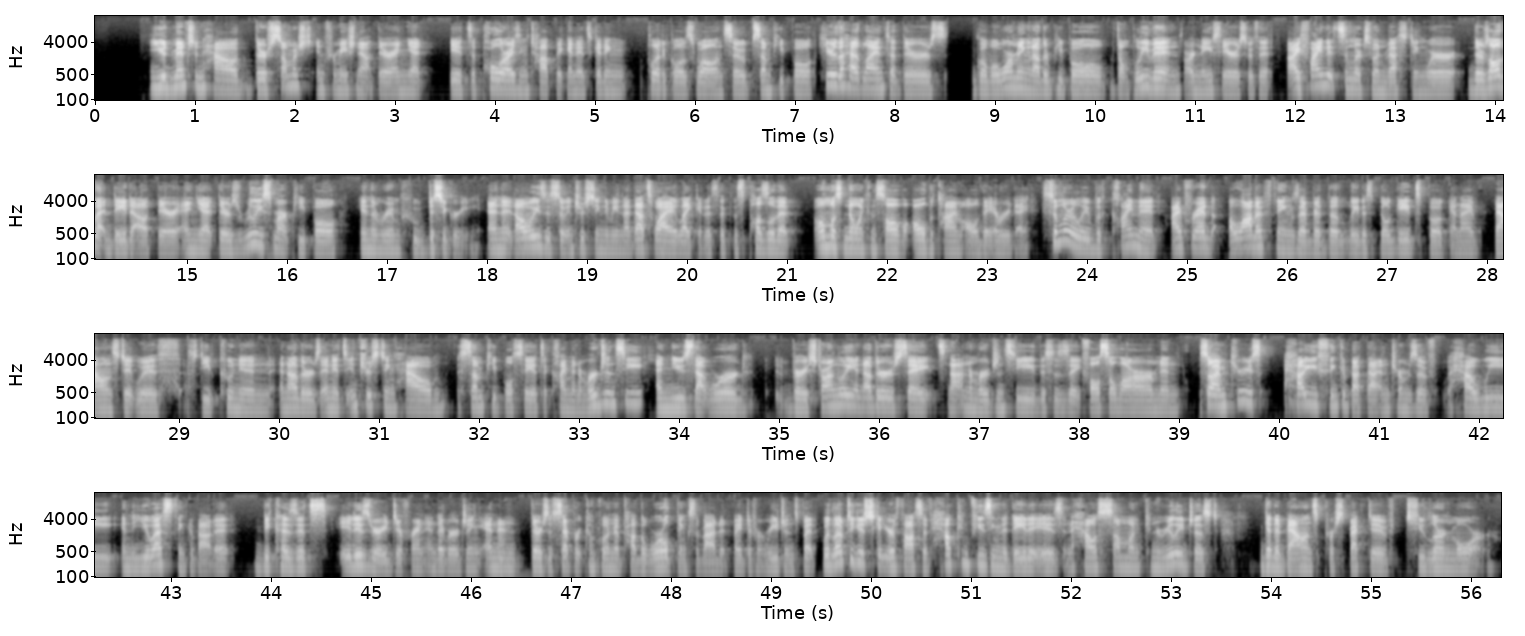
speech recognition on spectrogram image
You had mentioned how there's so much information out there, and yet it's a polarizing topic and it's getting political as well. And so some people hear the headlines that there's global warming and other people don't believe it and are naysayers with it. I find it similar to investing where there's all that data out there and yet there's really smart people in the room who disagree. And it always is so interesting to me that that's why I like it. It's like this puzzle that almost no one can solve all the time, all day, every day. Similarly with climate, I've read a lot of things. I've read the latest Bill Gates book and I've balanced it with Steve Koonin and others. And it's interesting how some people say it's a climate emergency and use that word very strongly, and others say it's not an emergency. This is a false alarm. And so I'm curious how you think about that in terms of how we in the US think about it because it's it is very different and diverging and then there's a separate component of how the world thinks about it by different regions but would love to just get your thoughts of how confusing the data is and how someone can really just get a balanced perspective to learn more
